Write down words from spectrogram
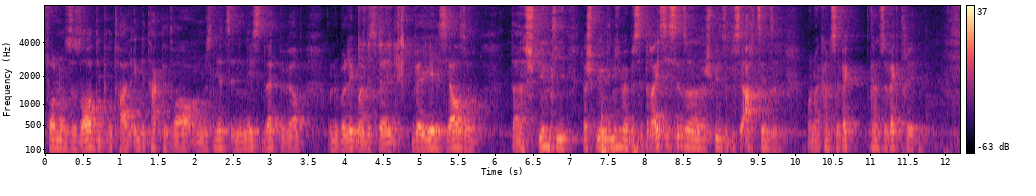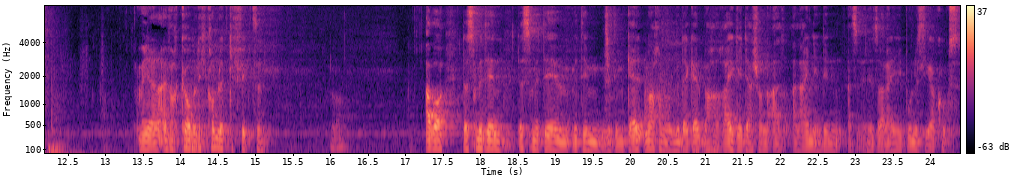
von einer Saison, die brutal eng getaktet war und müssen jetzt in den nächsten Wettbewerb und überleg mal, das wäre wär jedes Jahr so. Da spielen, die, da spielen die nicht mehr bis sie 30 sind, sondern da spielen sie bis sie 18 sind. Und dann kannst du, weg, kannst du wegtreten. Wenn die dann einfach körperlich komplett gefickt sind. Aber das mit, den, das mit dem, mit dem, mit dem Geldmachen und mit der Geldmacherei geht ja schon al- allein in den, also wenn du jetzt allein in die Bundesliga guckst,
